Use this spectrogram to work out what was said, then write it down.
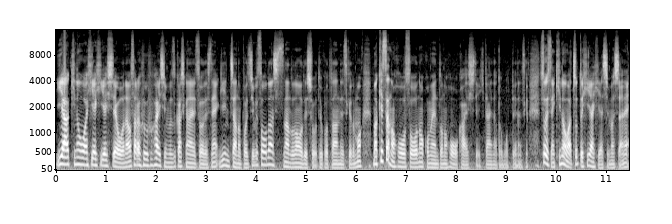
いや、昨日はヒヤヒヤしてよ。なおさら夫婦配信難しくなりそうですね。銀ちゃんのポジティブ相談室などどうでしょうということなんですけども、まあ、今朝の放送のコメントの方を返していきたいなと思ってるんですけど、そうですね、昨日はちょっとヒヤヒヤしましたね。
